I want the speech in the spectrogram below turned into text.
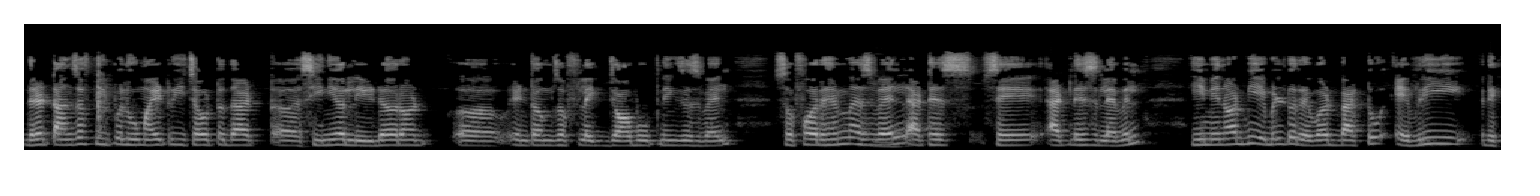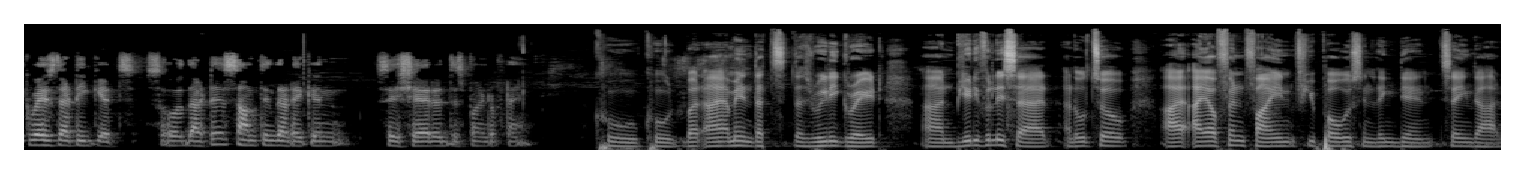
there are tons of people who might reach out to that uh, senior leader or uh, in terms of like job openings as well. So for him as well at his say at his level he may not be able to revert back to every request that he gets. So that is something that i can say share at this point of time. Cool cool. But I, I mean that's that's really great and beautifully said. And also I, I often find few posts in linkedin saying that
